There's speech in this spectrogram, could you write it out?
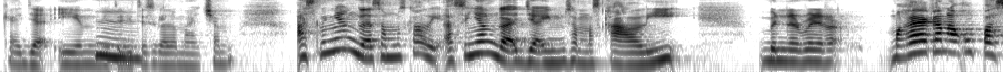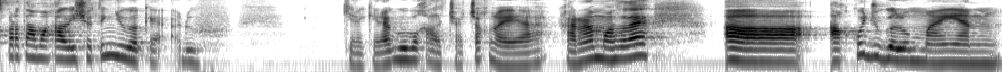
kayak jaim gitu-gitu segala macam aslinya nggak sama sekali. Aslinya nggak jaim sama sekali. Bener-bener makanya kan aku pas pertama kali syuting juga kayak aduh kira-kira gue bakal cocok nggak ya? Karena maksudnya eh, aku juga lumayan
